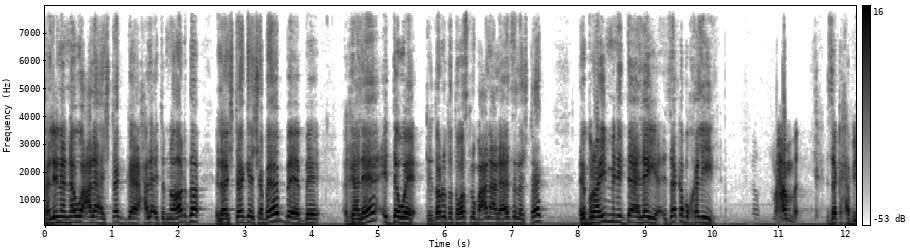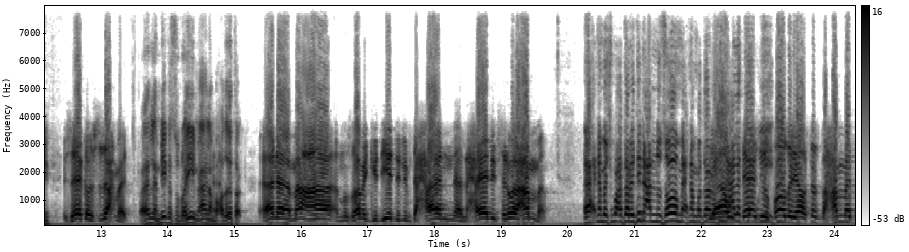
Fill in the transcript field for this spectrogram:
خلينا ننوه على هاشتاج حلقة النهارده. الهاشتاج يا شباب بغلاء الدواء. تقدروا تتواصلوا معانا على هذا الهاشتاج. إبراهيم من الدقهلية. إزيك يا أبو خليل؟ محمد. إزيك يا حبيبي؟ إزيك يا أستاذ أحمد؟ أهلا بيك يا أستاذ إبراهيم. أهلا بحضرتك. أنا مع النظام الجديد للامتحان الحالي للثانوية العامة. إحنا مش معترضين على النظام إحنا معترضين يا على التوقيت. الفاضل يا أستاذ محمد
